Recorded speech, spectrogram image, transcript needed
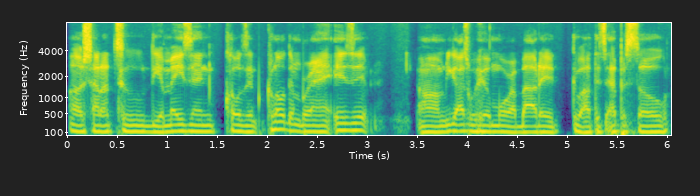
Uh, shout out to the amazing clothing clothing brand. Izzat? Um, you guys will hear more about it throughout this episode.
